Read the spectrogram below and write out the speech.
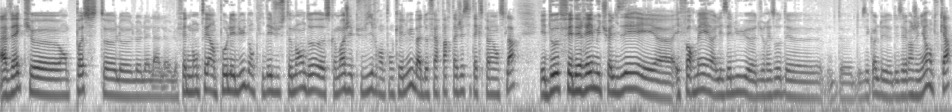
avec euh, en poste le, fait de monter un pôle élu, donc l'idée justement de euh, ce que moi j'ai pu vivre en tant qu'élu, bah, de faire partager cette expérience-là et de fédérer, mutualiser et, euh, former les élus du réseau de, des écoles des élèves ingénieurs en tout cas.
